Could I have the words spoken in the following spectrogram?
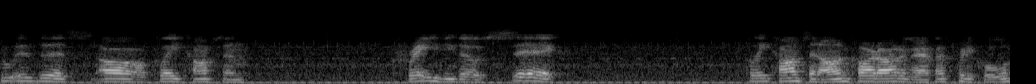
Who is this? Oh, Klay Thompson. Crazy though, sick. Klay Thompson on card autograph. That's pretty cool.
